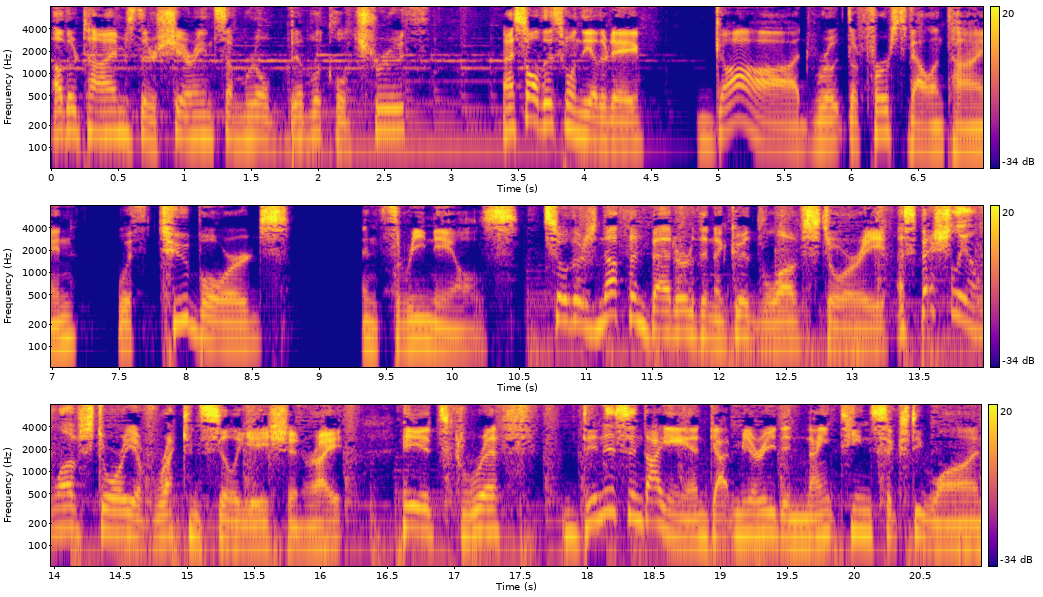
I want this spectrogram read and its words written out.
other times they're sharing some real biblical truth. And I saw this one the other day. God wrote the first Valentine with two boards and three nails. So there's nothing better than a good love story, especially a love story of reconciliation, right? Hey, it's Griff. Dennis and Diane got married in 1961,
